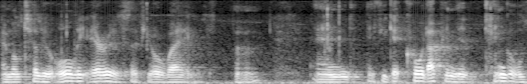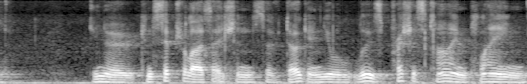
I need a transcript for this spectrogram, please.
And will tell you all the errors of your ways. Uh-huh. And if you get caught up in the tangled you know, conceptualizations of Dogen, you will lose precious time playing,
